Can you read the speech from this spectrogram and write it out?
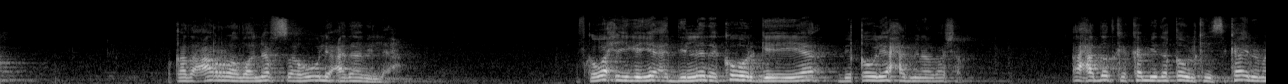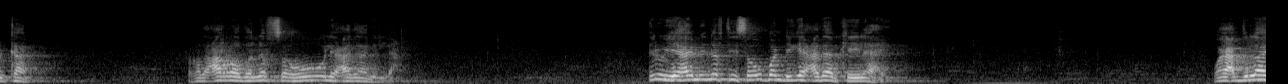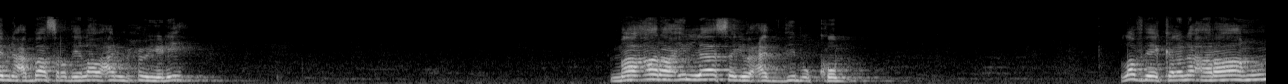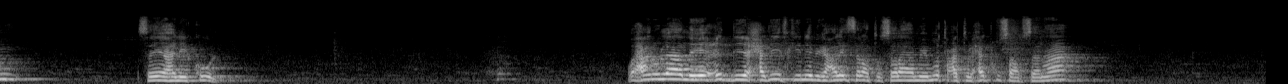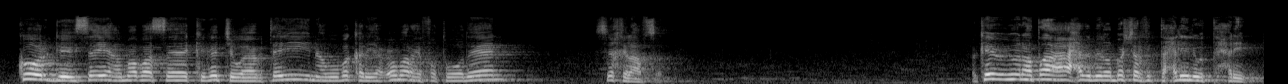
faqad carada nafsahu licadaab illah qofka waxyiga iyo adilada ka horgeeya biqowli axad min albashar. Axad dadka kamida qowlkiisa kaina man kan faqad carada nafsahu licadaab illah inuu yahay mid naftiisa u bandhigay cadaabka ilaahay. Waayo cabdullaahi bn cabaas radi allahu canhu muxuu yihi maa araa ila sayucadibkum lafdiga kalena araahum sayahlikuun. Waxaanu la hadlayay ciddii xadiidkii nabiga caleyh isalaatu wasalaam ee mutcatulxaj ku saabsanaa ka horgeysay amaba se kaga jawaabtay in abubakar iyo cumar ay fatwoodeen si khilaafsan. Kayfa man aaaca axada min albashar fi اtaxliili wاtaxriim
